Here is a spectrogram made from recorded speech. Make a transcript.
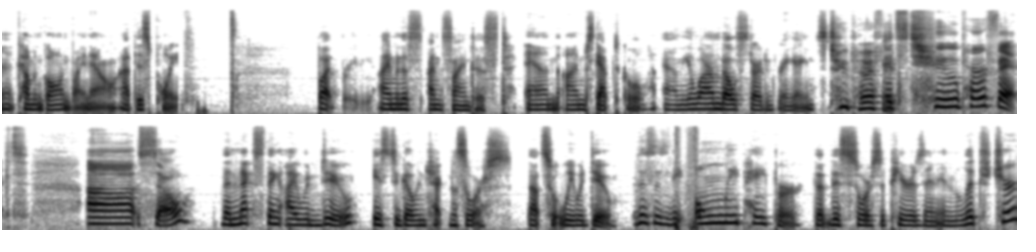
uh, come and gone by now at this point. But Brady, I'm, an, I'm a scientist and I'm skeptical, and the alarm bells started ringing. It's too perfect. It's too perfect. Uh, so the next thing I would do is to go and check the source. That's what we would do. This is the only paper that this source appears in in the literature,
